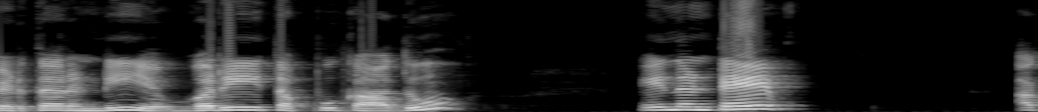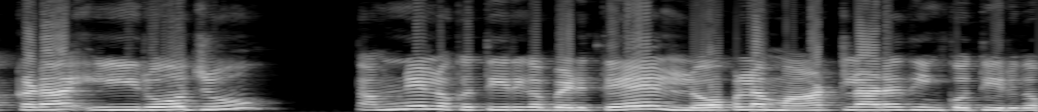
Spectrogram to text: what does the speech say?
పెడతారండి. ఎవరి తప్పు కాదు. ఏంటంటే అక్కడ ఈరోజు తమ్నేల్ ఒక తీరుగా పెడితే లోపల మాట్లాడేది ఇంకో తీరుగా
